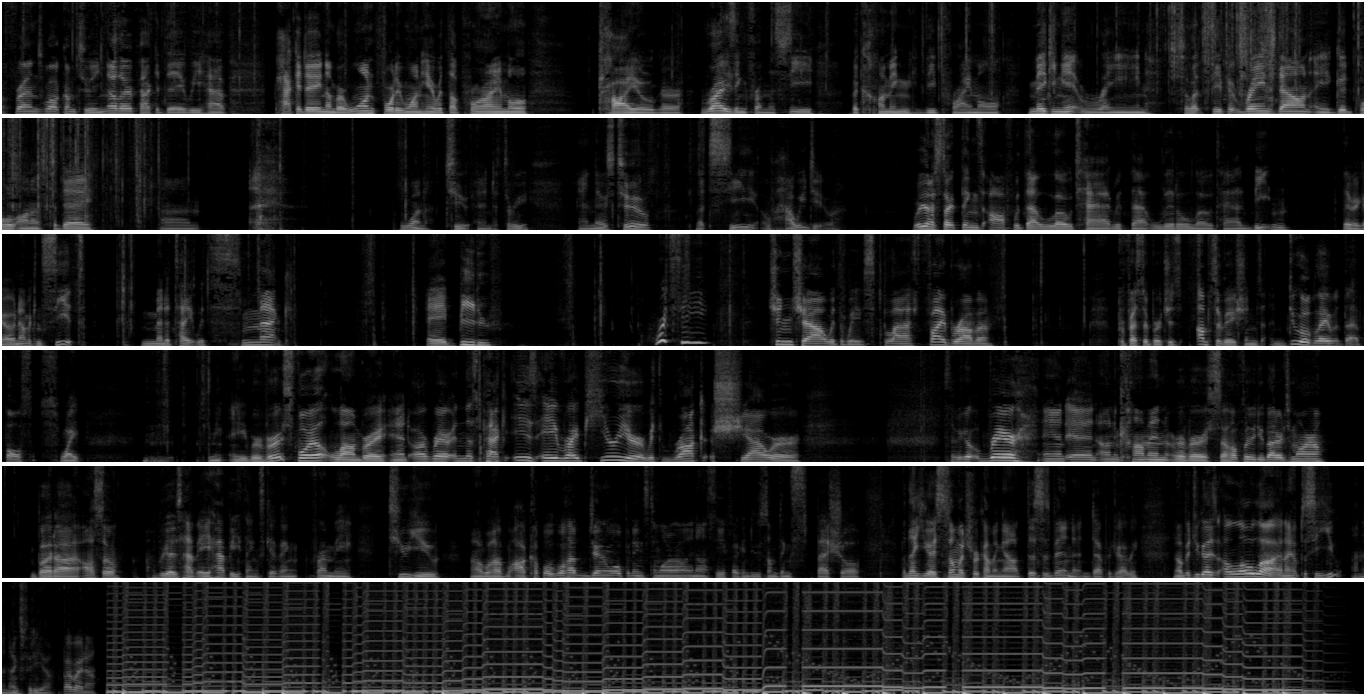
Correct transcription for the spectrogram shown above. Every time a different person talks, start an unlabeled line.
friends, welcome to another pack a day. We have pack a day number 141 here with the primal Kyogre rising from the sea, becoming the primal, making it rain. So let's see if it rains down a good pull on us today. Um, one, two, and three. And there's two. Let's see how we do. We're going to start things off with that Lotad, with that little Lotad beaten. There we go. Now we can see it. Meditite with Smack. A Bidoof. Horsea. Chinchou with the Wave Splash. Vibrava. Professor Birch's Observations. Doublade with that False Swipe me, a reverse foil Lombre, and our rare in this pack is a Rhyperior with Rock Shower. So we go rare and an uncommon reverse. So hopefully we do better tomorrow. But uh, also, hope you guys have a happy Thanksgiving from me to you. Uh, we'll have a couple. We'll have general openings tomorrow, and I'll see if I can do something special. But thank you guys so much for coming out. This has been Dapper Draby. And I'll bid you guys alola, and I hope to see you on the next video. Bye bye now.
